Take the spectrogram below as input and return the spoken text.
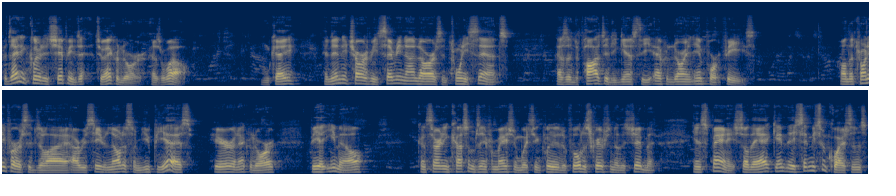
but that included shipping to, to Ecuador as well okay? And then they charged me $79.20 as a deposit against the Ecuadorian import fees. On the 21st of July, I received a notice from UPS here in Ecuador via email concerning customs information, which included a full description of the shipment in Spanish. So they, gave, they sent me some questions.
